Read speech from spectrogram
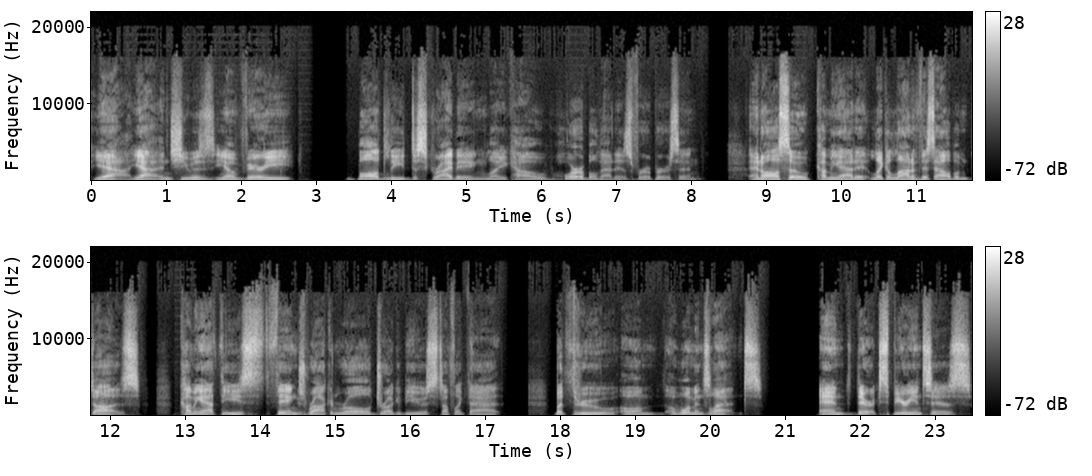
Yeah, yeah, and she was, you know, very baldly describing like how horrible that is for a person. And also coming at it like a lot of this album does, coming at these things, rock and roll, drug abuse, stuff like that, but through um a woman's lens and their experiences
